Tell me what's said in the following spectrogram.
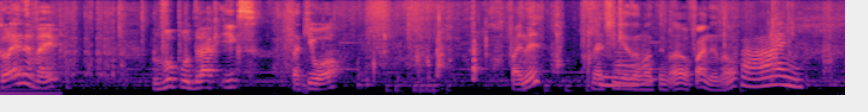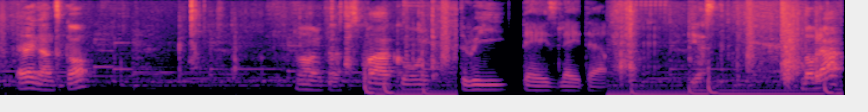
Kolejny vape. WP Drag X. Taki ło. Fajny? Ja ci nie No. znam na tym. O, fajny no. Fajnie. Elegancko. No i teraz to spakuj. Three days later. Jest. Dobra.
